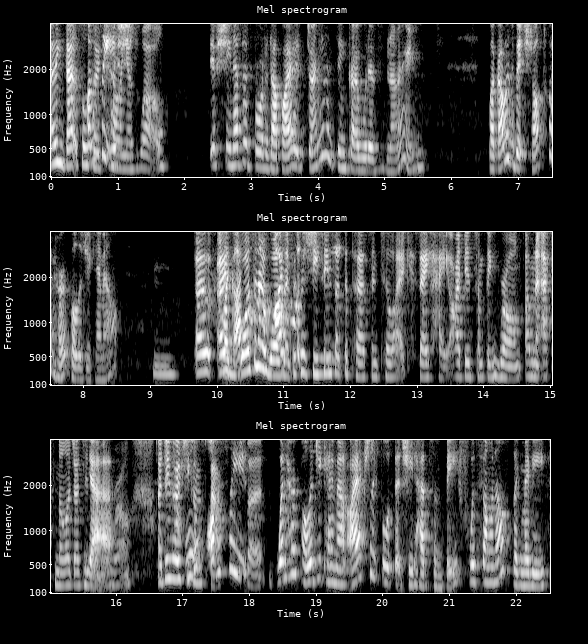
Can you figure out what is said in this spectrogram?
I think that's also Honestly, telling she- as well. if she never brought it up, I don't even think I would have known. Like I was a bit shocked when her apology came out. Mm. I, I Like, I- wasn't, I wasn't thought because she, she- seems like the person to like say, "Hey, I did something wrong. I'm gonna acknowledge I did Yeah. something wrong." I do hope she Well, comes back, honestly, but when her apology came out, I actually thought that she'd had some beef with someone else. Like maybe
